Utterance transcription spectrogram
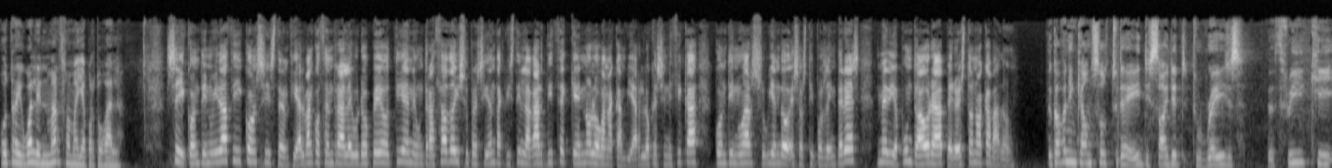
otra igual en marzo a Maya, Portugal. Sí, continuidad y consistencia. El Banco Central Europeo tiene un trazado y su presidenta Christine Lagarde dice que no lo van a cambiar, lo que significa continuar subiendo esos tipos de interés, medio punto ahora, pero esto no ha acabado. The Governing Council today decided to raise the three key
